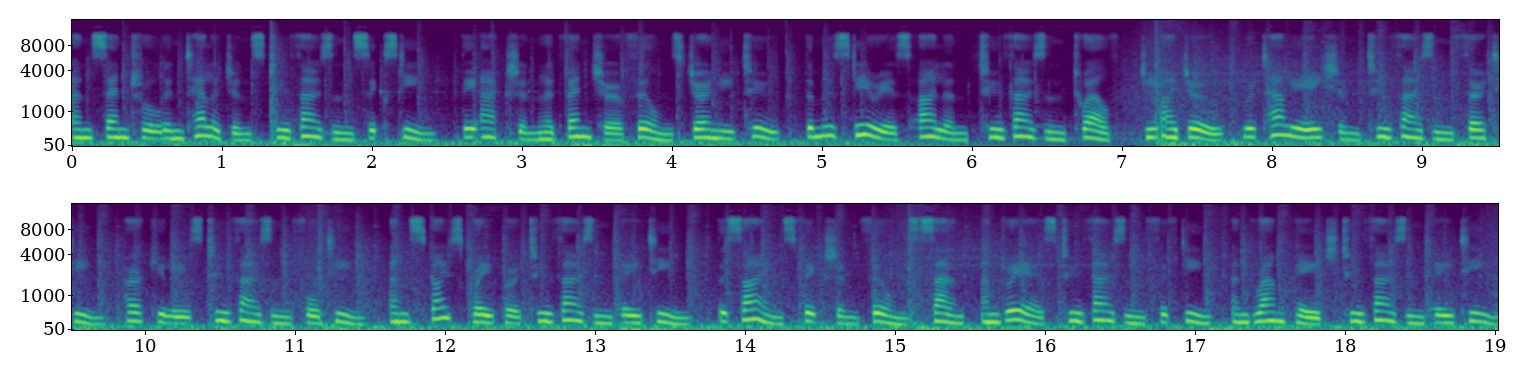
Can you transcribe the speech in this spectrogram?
and Central Intelligence 2016, the action-adventure films Journey 2, The Mysterious Island 2012, G.I. Joe, Retaliation 2013, Hercules 2014, and Skyscraper 2018, the science fiction films San Andreas 2015, and Rampage 2015. 2018.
